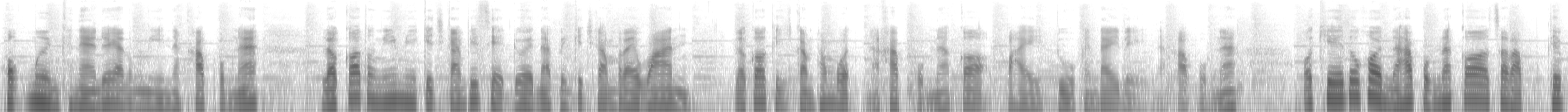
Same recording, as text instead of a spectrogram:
60,000 คะแนนด้วยกันตรงนี้นะครับผมนะ แล้วก็ตรงนี้มีกิจกรรมพิเศษด้วยนะ เป็นกิจกรรมรายวัน แล้วก็กิจกรรมทั้งหมดนะครับ ผมนะก็ไปดูกันได้เลยนะครับ ผมนะ โอเคทุกคนนะครับ ผมนะก็สำหรับคลิป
